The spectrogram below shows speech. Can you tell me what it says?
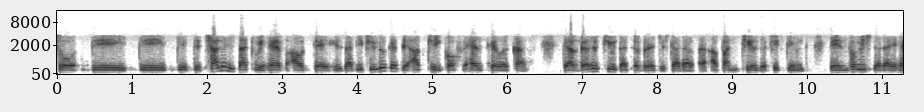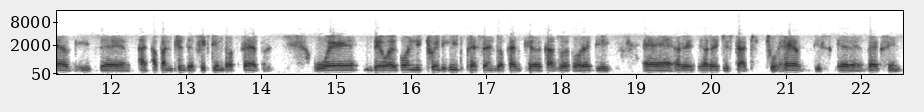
So the, the, the, the challenge that we have out there is that if you look at the uptake of healthcare workers, there are very few that have registered uh, up until the 15th. The information that I have is uh, up until the 15th of February, where there were only 28% of healthcare workers who have already uh, re- registered to have this uh, vaccine.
